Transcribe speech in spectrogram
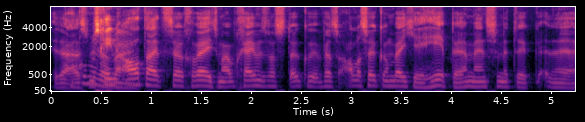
ja, dat is misschien altijd zo geweest, maar op een gegeven moment was het ook was alles ook een beetje hip, hè? Mensen met de uh,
